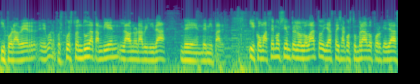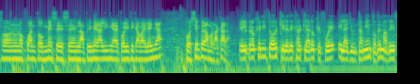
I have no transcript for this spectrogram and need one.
y por haber eh, bueno, pues puesto en duda también la honorabilidad de, de mi padre. Y como hacemos siempre los Lobato, ya estáis acostumbrados porque ya son unos cuantos meses en la primera línea de política madrileña, pues siempre damos la cara. El progenitor quiere dejar claro que fue el Ayuntamiento de Madrid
